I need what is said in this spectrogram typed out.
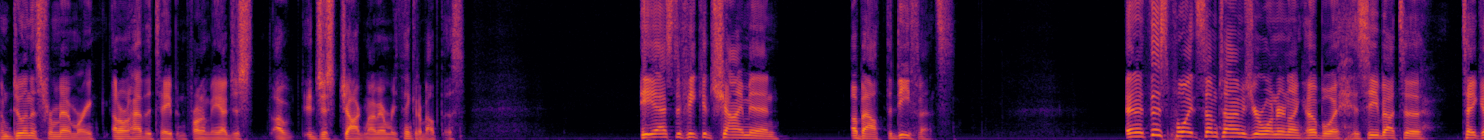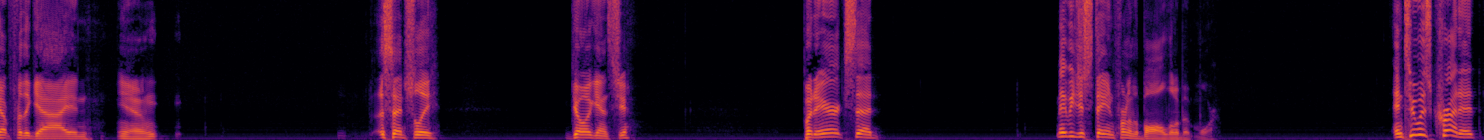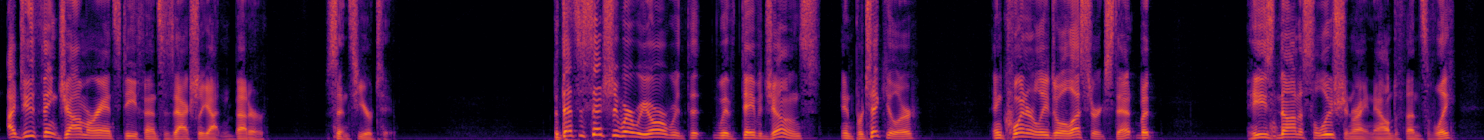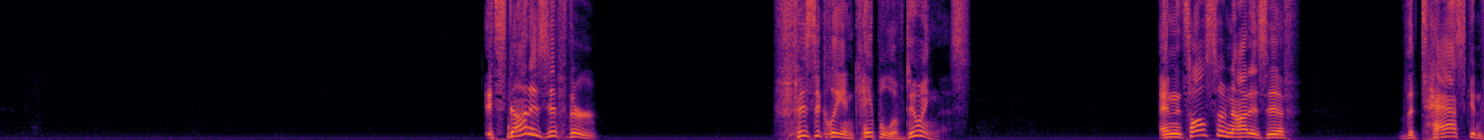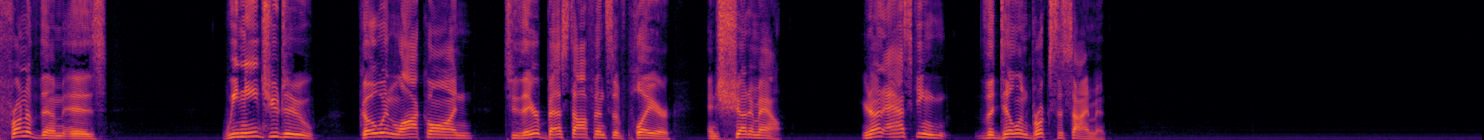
I'm doing this from memory. I don't have the tape in front of me. I just I, it just jogged my memory thinking about this. He asked if he could chime in about the defense. And at this point, sometimes you're wondering, like, oh boy, is he about to take up for the guy and, you know, essentially go against you? But Eric said, maybe just stay in front of the ball a little bit more. And to his credit, I do think Ja Morant's defense has actually gotten better since year two. But that's essentially where we are with the, with David Jones in particular, and Quinerly to a lesser extent. But he's not a solution right now defensively. It's not as if they're physically incapable of doing this. And it's also not as if the task in front of them is we need you to go and lock on to their best offensive player and shut him out. You're not asking the Dillon Brooks assignment.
